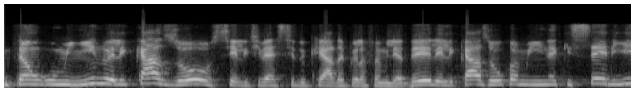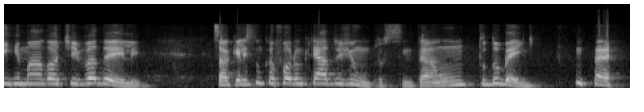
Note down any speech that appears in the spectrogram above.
Então, o menino, ele casou, se ele tivesse sido criado pela família dele, ele casou com a menina que seria irmã adotiva dele. Só que eles nunca foram criados juntos, então tudo bem.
